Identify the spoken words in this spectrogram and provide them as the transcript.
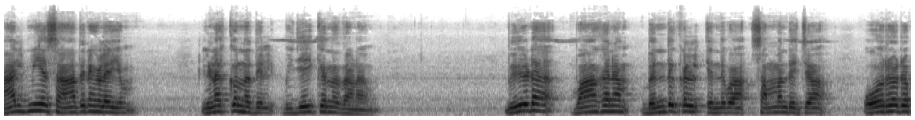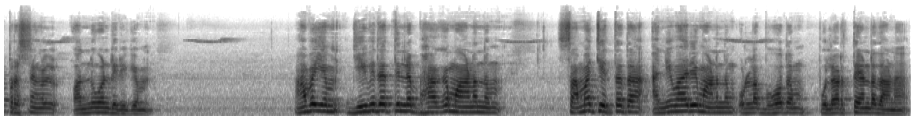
ആത്മീയ സാധനങ്ങളെയും ഇണക്കുന്നതിൽ വിജയിക്കുന്നതാണ്. വീട് വാഹനം ബന്ധുക്കൾ എന്നിവ സംബന്ധിച്ച ഓരോരോ പ്രശ്നങ്ങൾ വന്നുകൊണ്ടിരിക്കും. അവയും ജീവിതത്തിന്റെ ഭാഗമാണെന്നും സമചിത്തത അനിവാര്യമാണെന്നും ഉള്ള ബോധം പുലർത്തേണ്ടതാണ്.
